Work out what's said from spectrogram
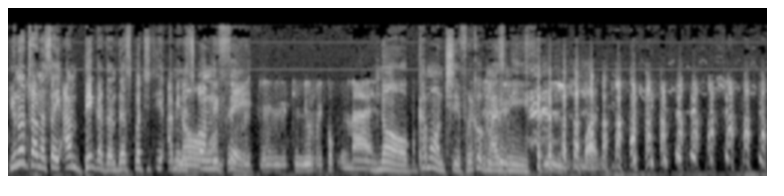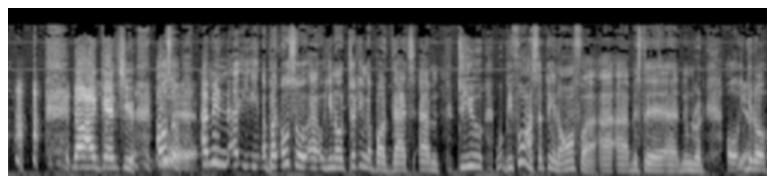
you're not trying to say I'm bigger than this, but I mean, it's only I'm fair. Can, can you recognize? No, come on, chief, recognize me. Please, man. no, I get you. Also, Yeah. I mean, uh, but also, uh, you know, talking about that, um, do you before accepting an offer, uh, uh, Mr. Uh, Nimrod, or Yeah. you know,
